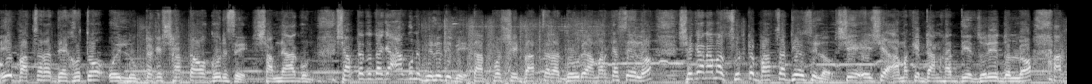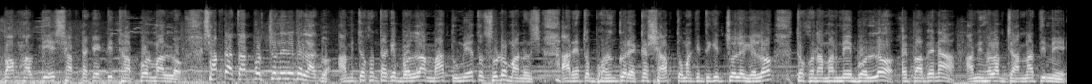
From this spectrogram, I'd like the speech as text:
এই বাচ্চারা দেখো তো, ওই লোকটাকে সাপটা করেছে সামনে আগুন। সাপটা তো তাকে আগুনে ফেলে দিবে। তারপর সেই বাচ্চারা দৌড়ে আমার কাছে এলো। সেখানে আমার ছোট্ট বাচ্চাটিও ছিল। সে এসে আমাকে ডান হাত দিয়ে জড়িয়ে ধরলো আর বাম হাত দিয়ে সাপটাকে একটি থাপ্পড় মারলো। সাপটা তারপর চলে যেতে লাগল। আমি তখন তাকে বললাম, মা, তুমি এত ছোট মানুষ আর এত ভয়ঙ্কর একটা সাপ তোমাকে দিকে চলে গেল। তখন আমার মেয়ে বলল "ভয় পাবে না, আমি হলাম জান্নাতি মেয়ে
